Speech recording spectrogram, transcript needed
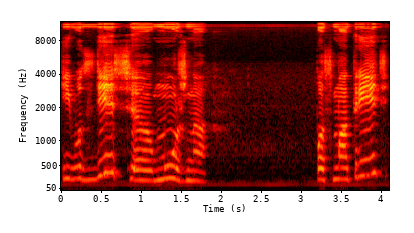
И вот здесь э, можно посмотреть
